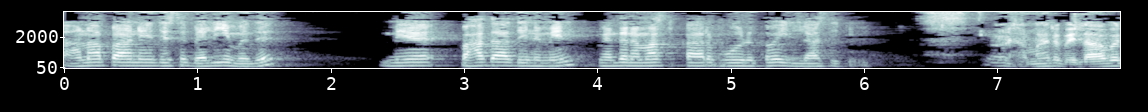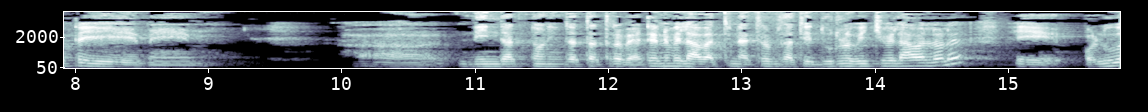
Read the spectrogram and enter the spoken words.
ආනාපානයේ දෙස බැලීමද මෙය පහදා දෙනමෙන් වැඳ නමස්කාර පූර්වකව ඉල්ලා සිටිමි. සමහර වෙලාවට මේ නින්දත් නොනින්දත් අතර වැටෙන වෙලාවක් නැත්නම් සතිය දුර්වල වෙච්ච වෙලාවල් වල ඒ ඔළුව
